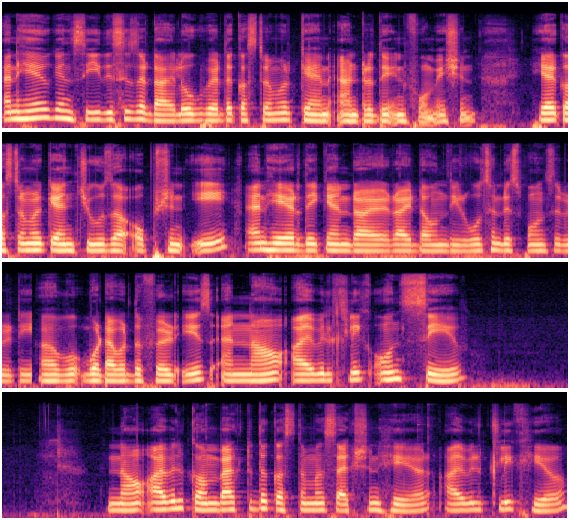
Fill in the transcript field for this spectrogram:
And here you can see this is a dialog where the customer can enter the information. Here customer can choose a option a and here they can write down the roles and responsibility uh, whatever the field is. And now i will click on save. Now i will come back to the customer section here. I will click here.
